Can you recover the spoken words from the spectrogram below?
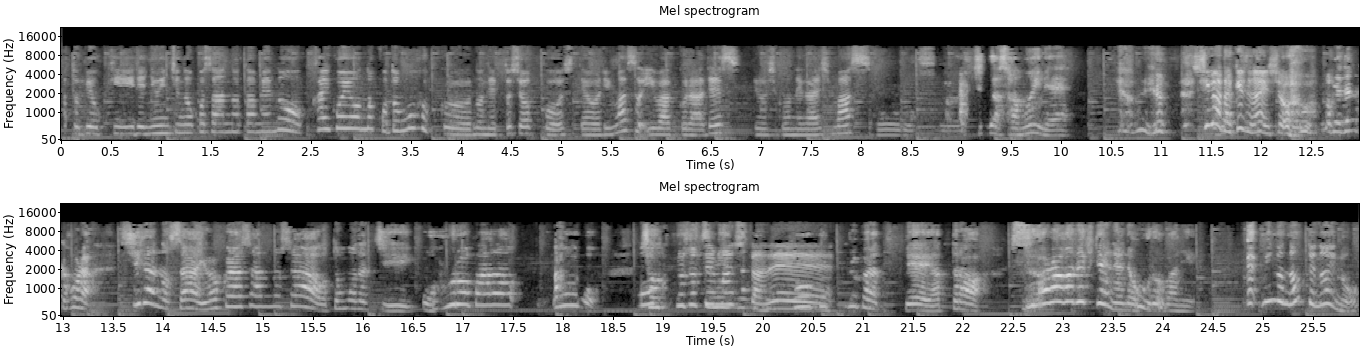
あと病気で入院中のお子さんのための介護用の子供服のネットショップをしております。岩倉です。よろしくお願いします。そうです。滋賀寒いね。いや、滋賀だけじゃないでしょ。いや、なんかほら、滋賀のさ、岩倉さんのさ、お友達、お風呂場を、ちょっとずつみんな出ましたねするからってやったら、すららができてんだよね、お風呂場に。え、みんななってないの？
